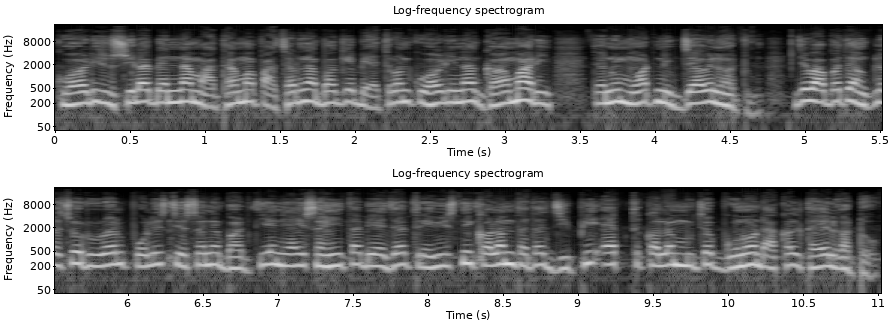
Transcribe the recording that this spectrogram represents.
કુહાડી સુશીલાબેનના માથામાં પાછળના ભાગે બે ત્રણ કુહાડીના ઘા મારી તેનું મોત નિપજાવેલ હતું. જે બાબતે અંકલેશ્વર રૂરલ પોલીસ સ્ટેશને ભારતીય ન્યાય સંહિતા બે હજાર ત્રેવીસની કલમ તથા જીપી એક્ટ કલમ મુજબ ગુનો દાખલ થયેલ હતો.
